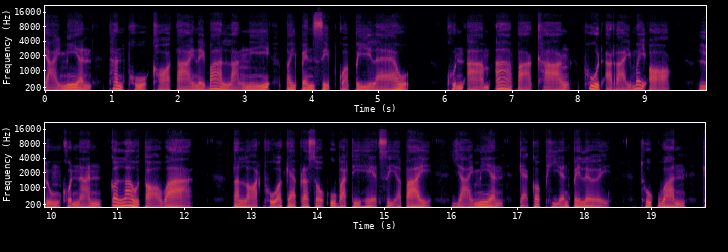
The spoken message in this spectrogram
ยายเมียนท่านผูกคอตายในบ้านหลังนี้ไปเป็นสิบกว่าปีแล้ว คุณอามอ้าปากค้าง พูดอะไรไม่ออก ลุงคนนั้นก็เล่าต่อว่า ตลอดผัวแกประสบอุบัติเหตุเสียไป ยายเมียนแกก็เพี้ยนไปเลย ทุกวันแก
